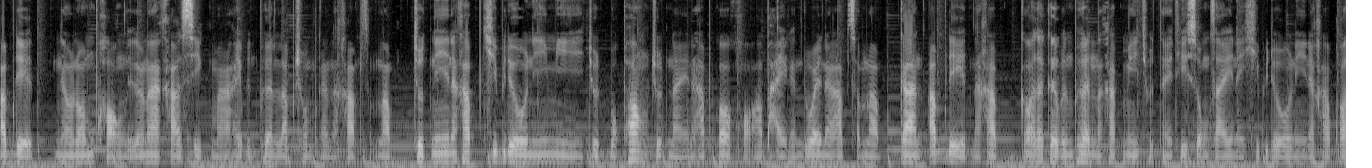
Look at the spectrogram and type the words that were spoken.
อัปเดตแนวโน้มของเรียนลูน่าคลาสสิกมาให้เพื่อนๆรับชมกันนะครับสำหรับจุดนี้นะครับคลิปวิดีโอนี้มีจุดบกพร่องจุดไหนนะครับ ก็ขออภัยกันด้วยนะครับสำหรับการอัปเดตนะครับ ก็ถ้าเกิดเพื่อนๆนะครับมีจุดไหนที่สงสัยในคลิปวิดีโอนี้นะครับ ก็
